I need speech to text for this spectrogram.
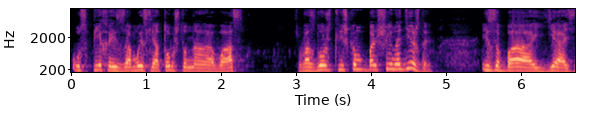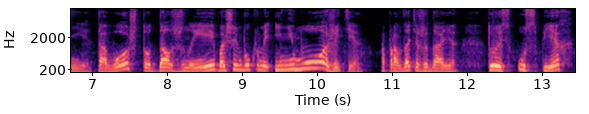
успеха из-за мысли о том, что на вас возложат слишком большие надежды из-за боязни того, что должны большими буквами и не можете оправдать ожидания. То есть успех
